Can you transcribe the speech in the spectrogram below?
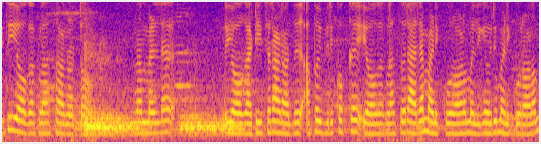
ഇത് യോഗ ക്ലാസ് ആണ് കേട്ടോ. നമ്മളുടെ യോഗ ടീച്ചറാണ് അത്. അപ്പോൾ ഇവർക്കൊക്കെ യോഗ ക്ലാസ് ഒരു അരമണിക്കൂറോളം അല്ലെങ്കിൽ ഒരു മണിക്കൂറോളം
